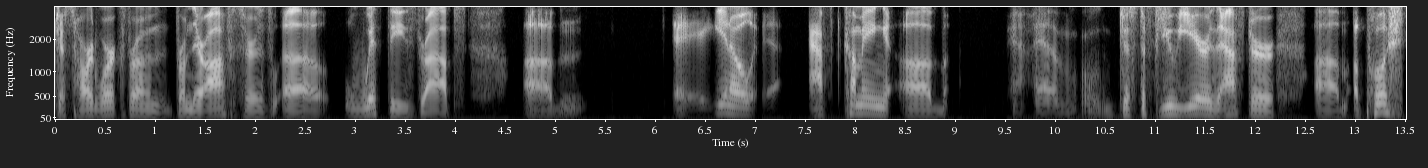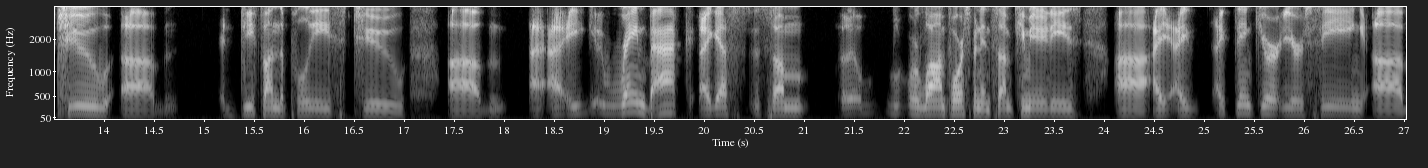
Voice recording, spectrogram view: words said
just hard work from from their officers uh, with these drops. Um, eh, you know, after coming um, just a few years after um, a push to um, defund the police to um, I, I rein back, I guess, some uh, law enforcement in some communities. Uh, I, I, I think you're you're seeing. Um,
